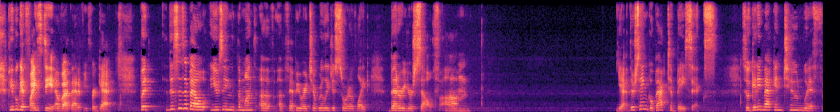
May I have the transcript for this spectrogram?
People get feisty about that if you forget. But this is about using the month of, of February to really just sort of like better yourself. Um, yeah, they're saying go back to basics. So getting back in tune with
